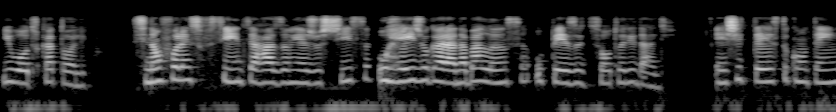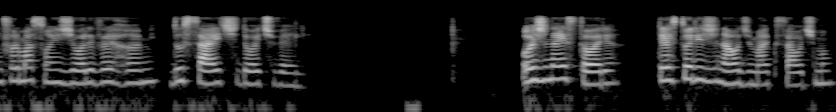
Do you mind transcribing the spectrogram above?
e o outro católico. Se não forem suficientes a razão e a justiça, o rei jogará na balança o peso de sua autoridade. Este texto contém informações de Oliver Hame, do site Deutsche Welle. Hoje na História, texto original de Max Altman,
